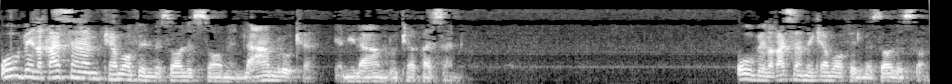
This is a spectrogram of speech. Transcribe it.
او بالقسم کما فی المثال سامن لعم رو کرد یعنی لعم رو کرد قسمی. او بالقسم کما فی المثال سامن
